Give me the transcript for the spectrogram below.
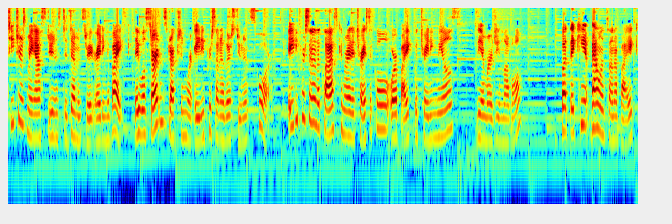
teachers may ask students to demonstrate riding a bike. They will start instruction where 80% of their students score. 80% of the class can ride a tricycle or a bike with training wheels, the emerging level, but they can't balance on a bike,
